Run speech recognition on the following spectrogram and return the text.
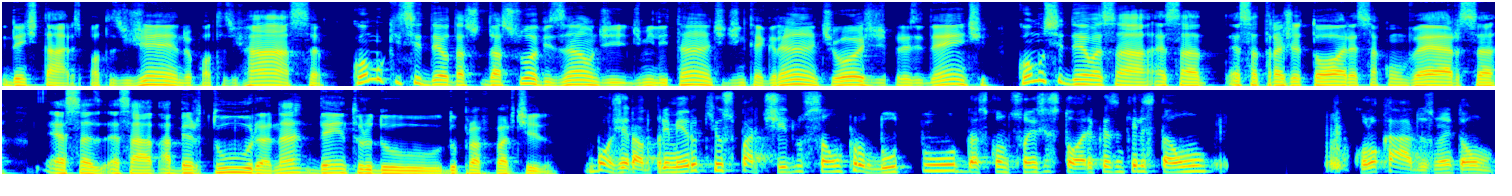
identitárias, pautas de gênero, pautas de raça. Como que se deu, da, da sua visão de, de, militante, de integrante, hoje de presidente, como se deu essa, essa, essa trajetória, essa conversa, essa, essa abertura né, dentro do, do próprio partido? Bom, Geraldo, primeiro que os partidos são produto das condições históricas em que eles estão colocados. Né? Então,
